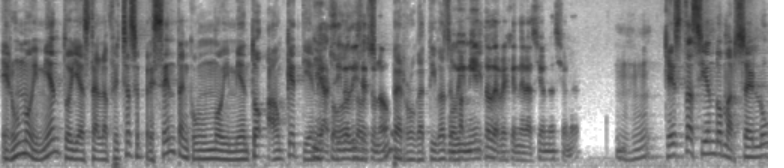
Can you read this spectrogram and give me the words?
era un movimiento y hasta la fecha se presentan como un movimiento, aunque tiene todas las prerrogativas de Movimiento de Regeneración Nacional. ¿Qué está haciendo Marcelo?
